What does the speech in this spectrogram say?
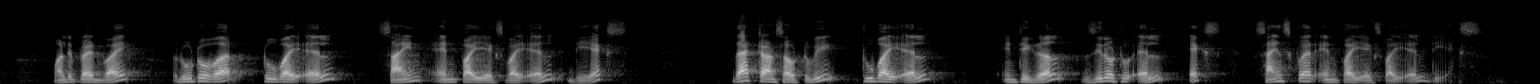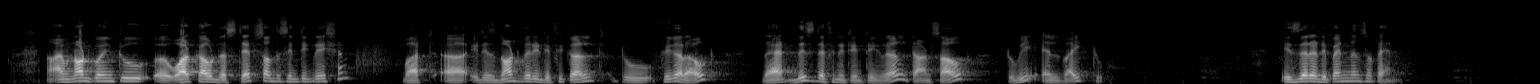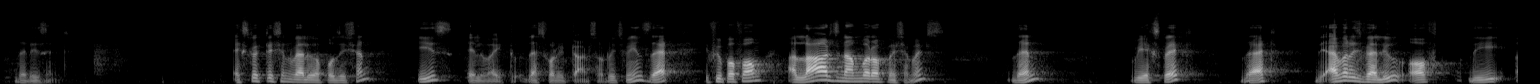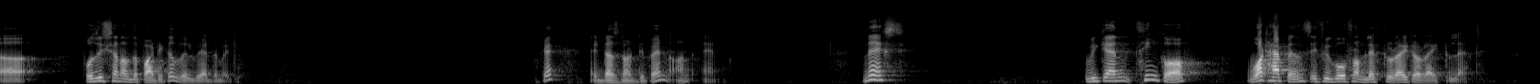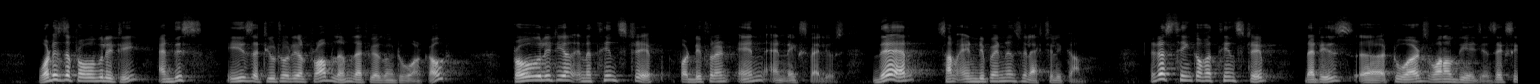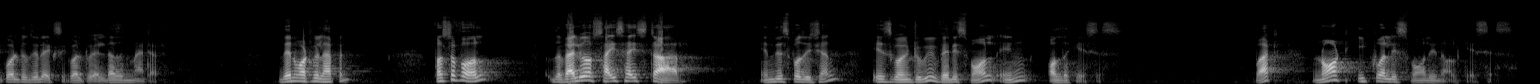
multiplied by root over 2 by L sin n pi x by L dx. That turns out to be 2 by L integral 0 to L x sin square n pi x by L dx. Now I am not going to uh, work out the steps of this integration, but uh, it is not very difficult to figure out that this definite integral turns out to be L by 2. Is there a dependence of n? There is not. Expectation value of position is L by 2 that is what it turns out which means that if you perform a large number of measurements then we expect that the average value of the uh, position of the particle will be at the middle. Okay. It does not depend on n. Next we can think of what happens if you go from left to right or right to left. What is the probability and this is a tutorial problem that we are going to work out. Probability in a thin strip for different n and x values. There some independence will actually come. Let us think of a thin strip that is uh, towards one of the edges x equal to 0, x equal to L does not matter. Then what will happen? First of all the value of psi psi star in this position is going to be very small in all the cases, but not equally small in all cases.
